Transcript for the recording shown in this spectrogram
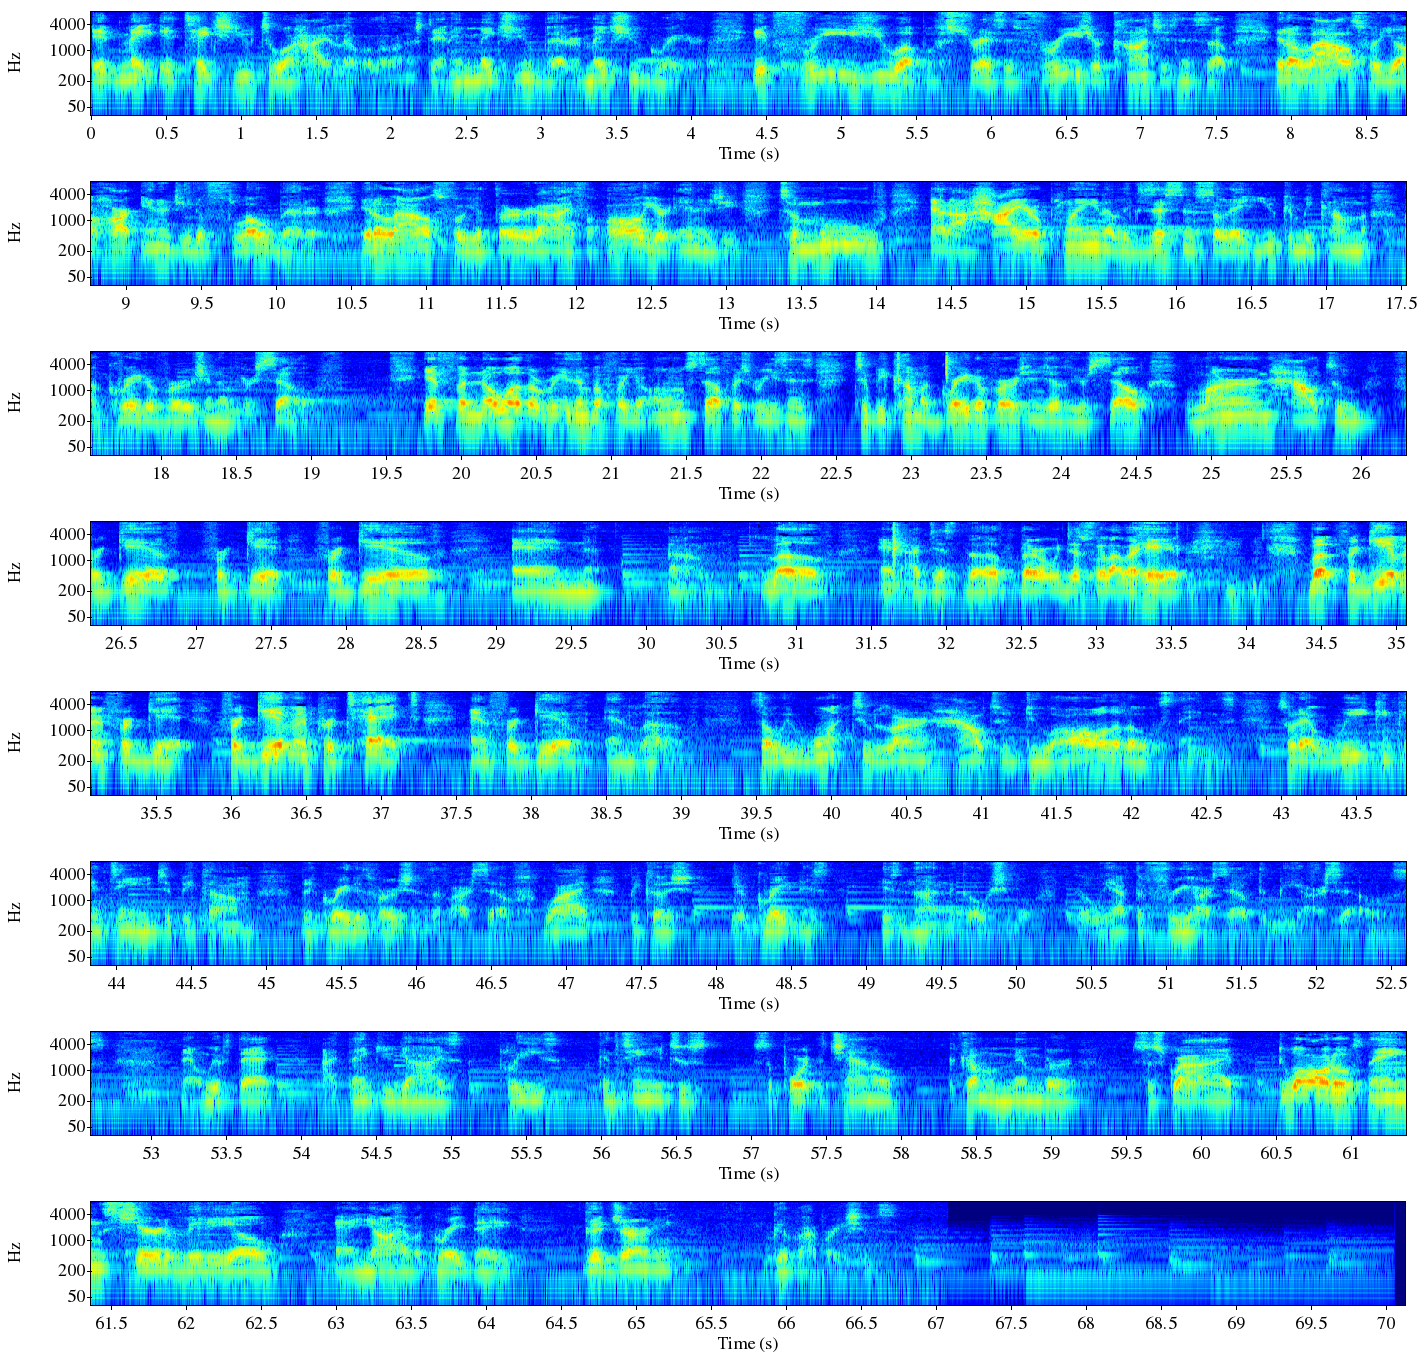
it may it takes you to a high level of understanding. It makes you better, it makes you greater. It frees you up of stress. It frees your consciousness up. It allows for your heart energy to flow better. It allows for your third eye, for all your energy to move at a higher plane of existence so that you can become a greater version of yourself. If for no other reason but for your own selfish reasons to become a greater version of yourself, learn how to forgive, forget, forgive, and um, love, and I just the third one just fell out my head. but forgive and forget, forgive and protect, and forgive and love. So we want to learn how to do all of those things so that we can continue to become the greatest versions of ourselves. Why? Because your greatness is non-negotiable. So we have to free ourselves to be ourselves. And with that, I thank you guys. Please continue to support the channel, become a member, subscribe, do all those things, share the video, and y'all have a great day. Good journey, good vibrations.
